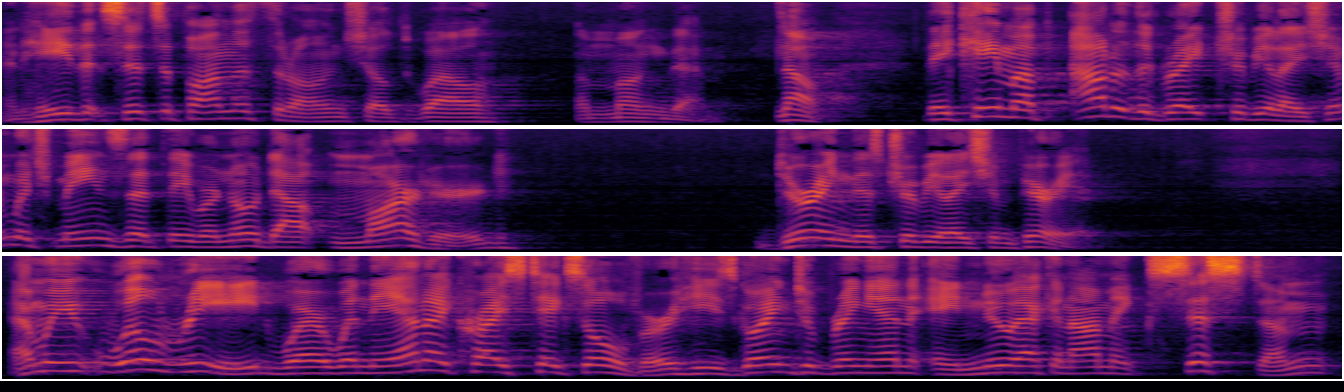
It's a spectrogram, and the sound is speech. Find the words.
and he that sits upon the throne shall dwell among them. Now, they came up out of the great tribulation, which means that they were no doubt martyred during this tribulation period. And we will read where when the Antichrist takes over, he's going to bring in a new economic system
